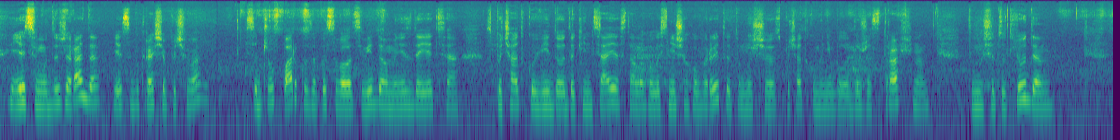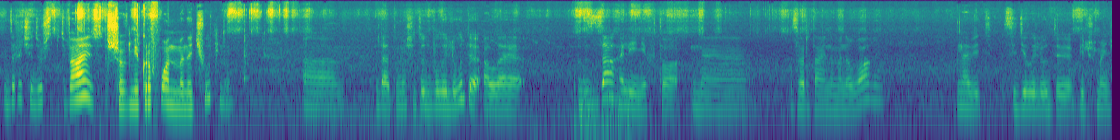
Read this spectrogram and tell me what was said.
я цьому дуже рада, я себе краще почуваю. Сиджу в парку, записувала це відео. Мені здається, спочатку відео до кінця я стала голосніше говорити, тому що спочатку мені було дуже страшно, тому що тут люди. Я, до речі, дуже сподіваюся, що в мікрофон мене чутно. Да, тому що тут були люди, але взагалі ніхто не звертає на мене увагу. Навіть сиділи люди більш-менш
